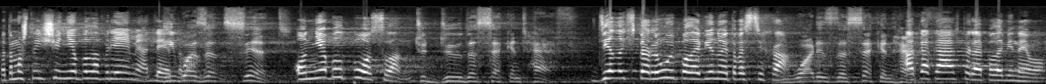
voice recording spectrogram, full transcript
потому что еще не было времени для He этого. wasn't sent Он не был послан to do the second half. делать вторую половину этого стиха. What is the second А half? какая вторая половина его?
